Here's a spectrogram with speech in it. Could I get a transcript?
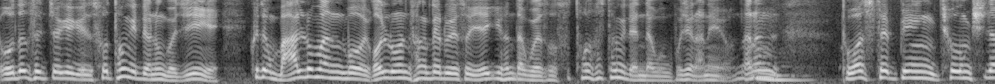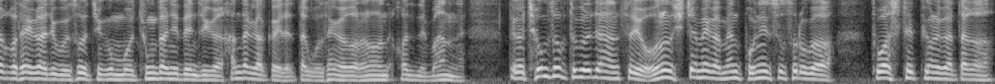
얻었을 적에 소통이 되는 거지. 그저 말로만 뭐 언론 상대로 해서 얘기한다고 해서 소통, 소통이 된다고 보진 않아요. 나는 음. 도어 스태핑 처음 시작을 해가지고서 지금 뭐 중단이 된 지가 한 달 가까이 됐다고 생각을 하는데만 내가 처음부터 그러지 않았어요. 어느 시점에 가면 본인 스스로가 도화 스태핑을 갖다가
